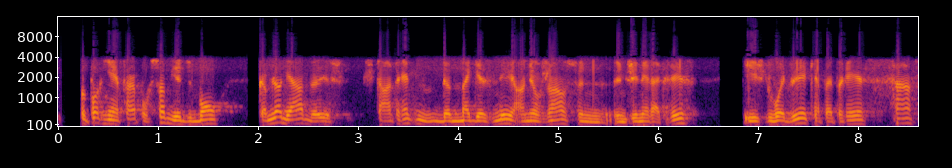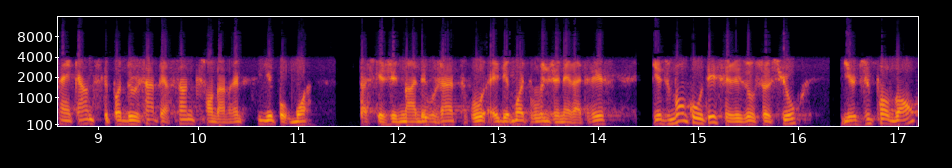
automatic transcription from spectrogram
Je peux pas rien faire pour ça, mais il y a du bon. Comme là, regarde, je, suis en train de, magasiner en urgence une, une génératrice et je dois dire qu'à peu près 150, c'est pas 200 personnes qui sont en train de signer pour moi parce que j'ai demandé aux gens, aidez-moi à trouver une génératrice. Il y a du bon côté ces réseaux sociaux. Il y a du pas bon.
